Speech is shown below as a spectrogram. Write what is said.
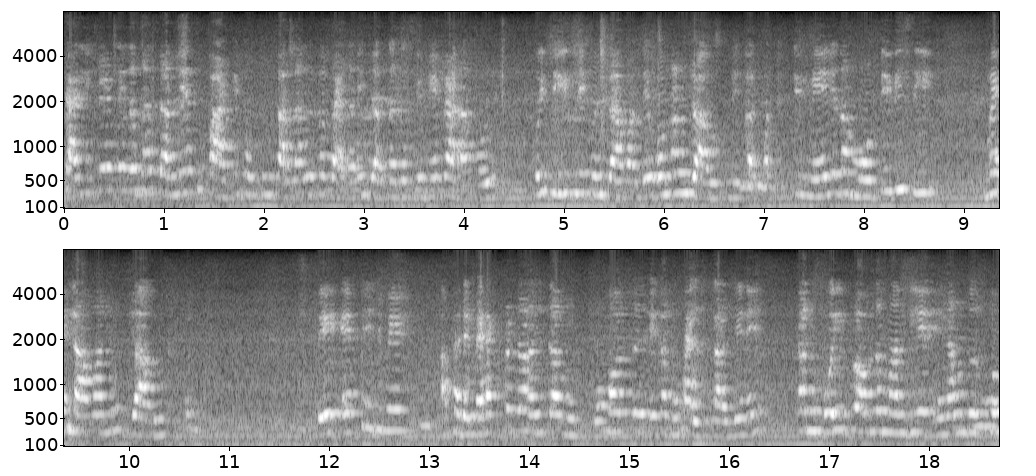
ਸੈਲੀਬ੍ਰੇਟ ਦੇ ਨਾਲ ਚਾਹੁੰਦੇ ਹਾਂ ਪਾਰਟੀ ਫੰਕਸ਼ਨ ਕਰ ਲਾਂਗੇ, ਤਾਂ ਫਾਇਦਾ ਨਹੀਂ ਜਾਂਦਾ ਜਿਵੇਂ ਕਿ ਭੈਣਾਂ ਕੋਲ ਕੋਈ ਚੀਜ਼ ਨਹੀਂ ਪਹੁੰਚਾ ਪਾਉਂਦੇ, ਉਹਨਾਂ ਨੂੰ ਜਾਗਰੂਕ ਨਹੀਂ ਕਰ ਪਾਉਂਦੇ ਤੇ ਮੇਨ ਇਹਦਾ ਮੋਟਿਵ ਹੀ ਸੀ ਮਹਿਲਾਵਾਂ ਨੂੰ ਜਾਗਰੂਕ ਕਰਨਾ ਤੇ ਇੱਥੇ ਜਿਵੇਂ ਸਾਡੇ ਮਹਿਕ ਪ੍ਰਧਾਨ ਤੁਹਾਨੂੰ ਬਹੁਤ ਇਹ ਤੁਹਾਨੂੰ ਹੈਲਪ ਕਰਦੇ ਨੇ। ਤੁਹਾਨੂੰ ਕੋਈ ਪ੍ਰੋਬਲਮ ਆਉਂਦੀ ਹੈ, ਇਹਨਾਂ ਨੂੰ ਦੱਸੋ।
